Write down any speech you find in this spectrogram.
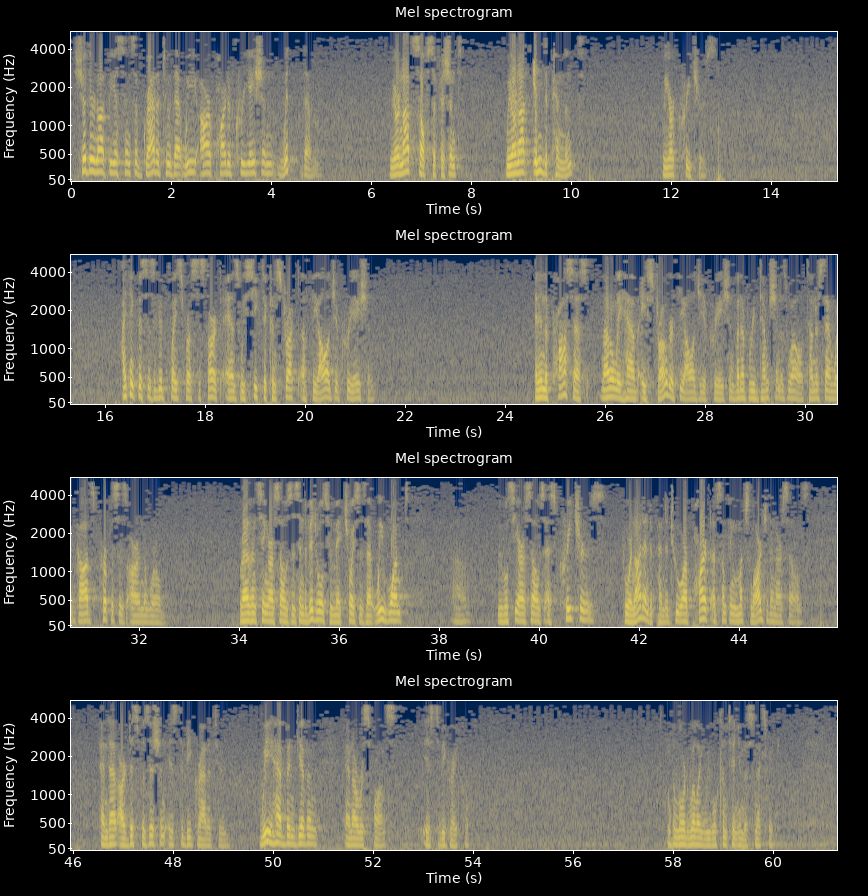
should there not be a sense of gratitude that we are part of creation with them? We are not self sufficient. We are not independent. We are creatures. I think this is a good place for us to start as we seek to construct a theology of creation. And in the process, not only have a stronger theology of creation, but of redemption as well, to understand what God's purposes are in the world. Rather than seeing ourselves as individuals who make choices that we want, uh, we will see ourselves as creatures who are not independent, who are part of something much larger than ourselves, and that our disposition is to be gratitude. We have been given, and our response is to be grateful. The Lord willing, we will continue this next week.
